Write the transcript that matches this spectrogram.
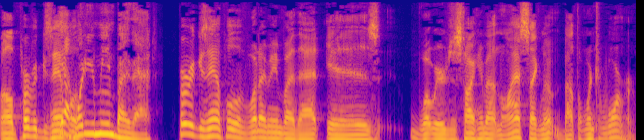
Well, perfect example. Yeah, what do you mean by that? Perfect example of what I mean by that is what we were just talking about in the last segment about the winter warmer.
